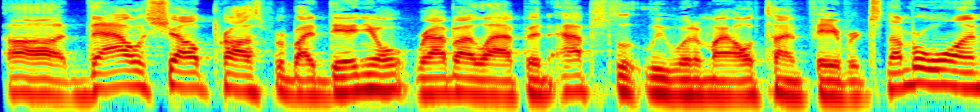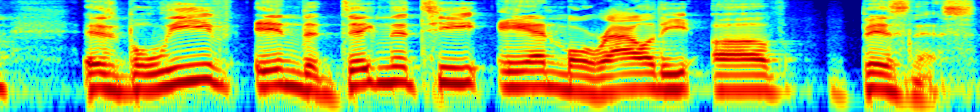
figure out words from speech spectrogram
uh, Thou Shalt Prosper by Daniel Rabbi Lapin. Absolutely one of my all time favorites. Number one is believe in the dignity and morality of business.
